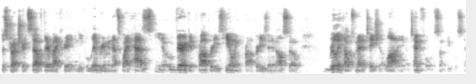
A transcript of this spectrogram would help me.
the structure itself thereby creating an equilibrium. And that's why it has you know very good properties healing properties and it also really helps meditation a lot you know tenfold some people say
